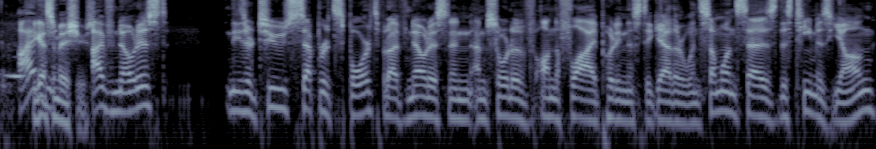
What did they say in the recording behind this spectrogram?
you got some issues. I've noticed these are two separate sports, but I've noticed, and I'm sort of on the fly putting this together. When someone says this team is young,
